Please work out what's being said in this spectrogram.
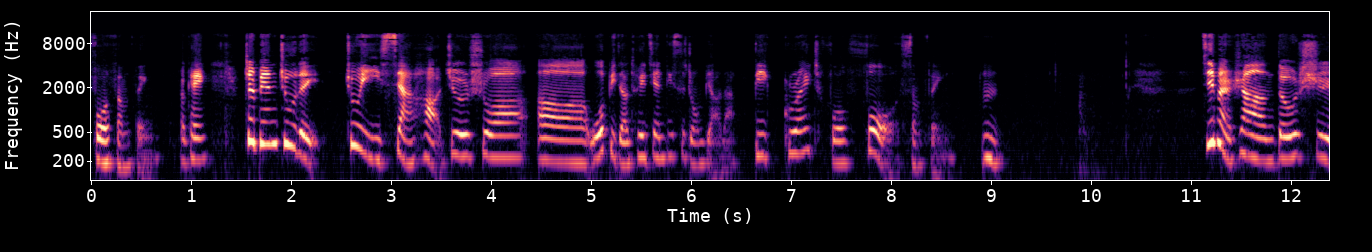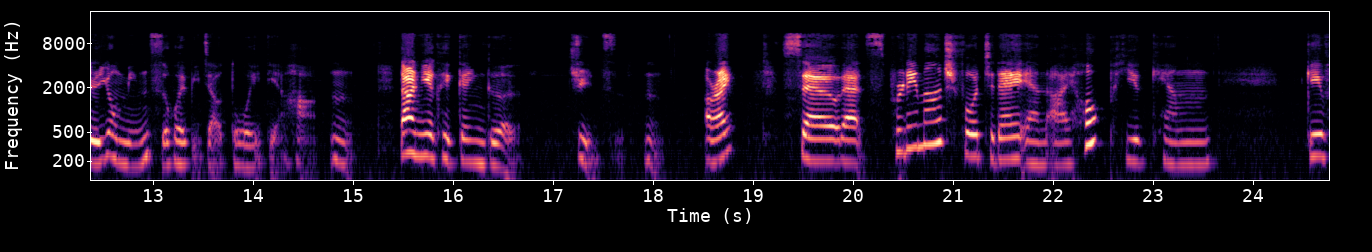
for something. OK，这边注的注意一下哈，就是说，呃，我比较推荐第四种表达，be grateful for something。嗯，基本上都是用名词会比较多一点哈。嗯。当然，你也可以跟一个句子，嗯，All right. So that's pretty much for today, and I hope you can give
